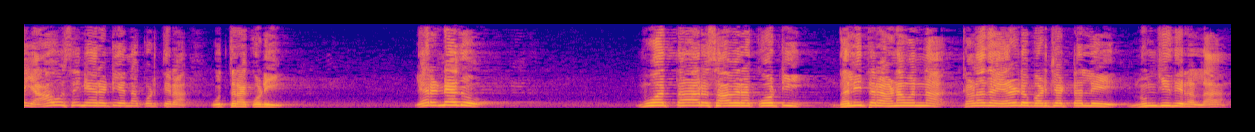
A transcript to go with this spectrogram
ಯಾವ ಸೀನಿಯಾರಿಟಿಯನ್ನ ಕೊಡ್ತೀರಾ? ಉತ್ತರ ಕೊಡಿ. ಎರಡನೇದು, ಮೂವತ್ತಾರು ಸಾವಿರ ಕೋಟಿ ದಲಿತರ ಹಣವನ್ನ ಕಳೆದ ಎರಡು ಬಡ್ಜೆಟ್ ಅಲ್ಲಿ ನುಂಗಿದಿರಲ್ಲ.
